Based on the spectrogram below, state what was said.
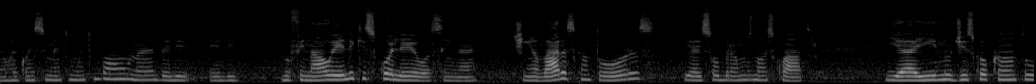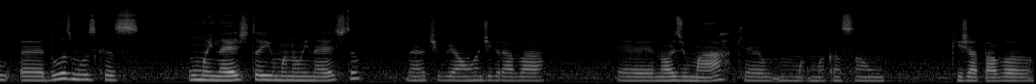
é um reconhecimento muito bom, né? Dele, ele, no final, ele que escolheu, assim, né? Tinha várias cantoras e aí sobramos nós quatro. E aí no disco eu canto é, duas músicas uma inédita e uma não inédita. Né? Eu tive a honra de gravar é, Nós e o Mar, que é uma, uma canção que já estava,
